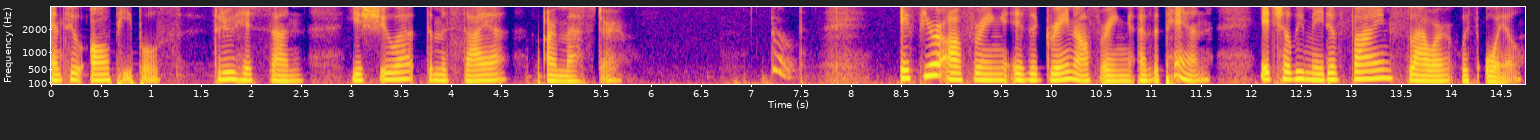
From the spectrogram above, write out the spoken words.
and to all peoples through his Son, Yeshua the Messiah, our Master. If your offering is a grain offering of the pan, it shall be made of fine flour with oil.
